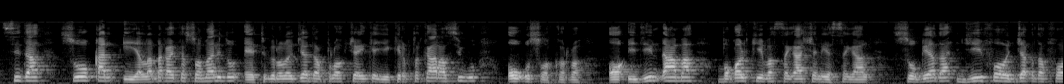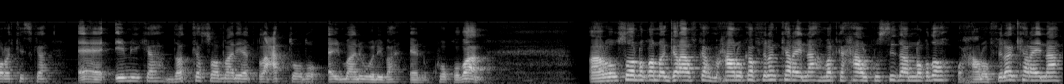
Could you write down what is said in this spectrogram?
sida suuqan iyo la dhaqanka soomaalidu ee technolojiyada blockchainka iyo criptocurrencygu uu u soo kordho oo idiin dhaama boqolkiiba sagaashan iyo sagaal suuqyada g four jaqda forexiska ee iminka dadka soomaaliyeed lacagtoodu ay maalin weliba ku qubaan aanu u soo noqono garaafka maxaanu ka filan karaynaa? Marka xaalku sidaa noqdo waxaanu filan karaynaa.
